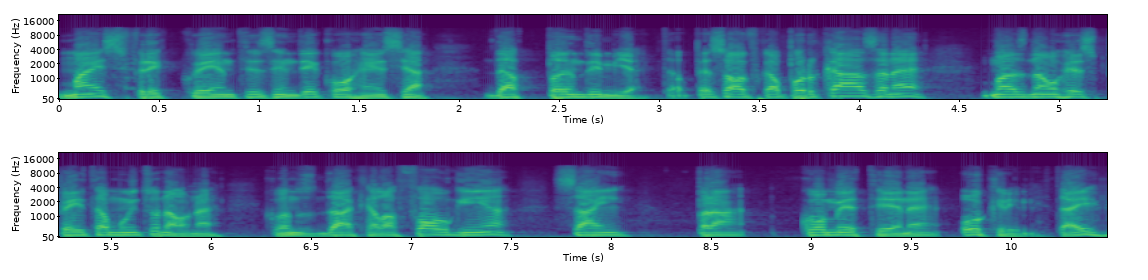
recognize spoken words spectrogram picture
mais frequentes em decorrência da pandemia. Então o pessoal fica por casa, né? Mas não respeita muito não, né? Quando dá aquela folguinha, saem para cometer, né, o crime. Tá aí?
